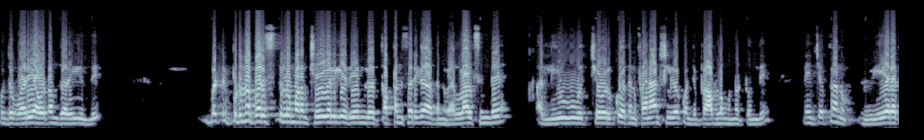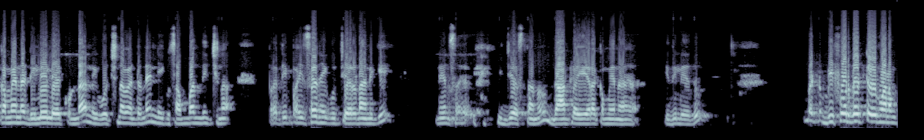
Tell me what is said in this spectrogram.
కొంచెం వరి అవడం జరిగింది. బట్ ఇప్పుడున్న పరిస్థితుల్లో మనం చేయగలిగేది ఏం లేదు. తప్పనిసరిగా అతను వెళ్ళాల్సిందే. ఆ లీవ్ వచ్చే వరకు అతను ఫైనాన్షియల్గా కొంచెం ప్రాబ్లం ఉన్నట్టుంది. నేను చెప్పాను నువ్వు ఏ రకమైన డిలే లేకుండా నీకు వచ్చిన వెంటనే నీకు సంబంధించిన ప్రతి పైసా నీకు చేరడానికి నేను స- ఇది చేస్తాను. దాంట్లో ఏ రకమైన ఇది లేదు. బట్ బిఫోర్ దట్ మనం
